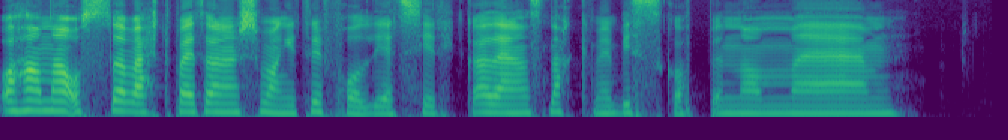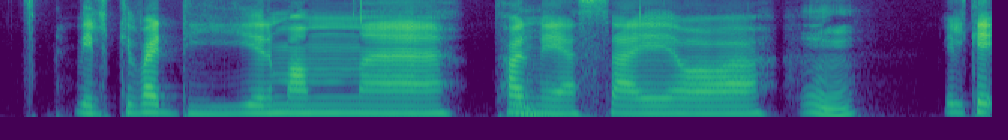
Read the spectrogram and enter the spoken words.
Og han har også vært på et arrangement i Trefoldighetskirka der han snakker med biskopen om eh, hvilke verdier man eh, tar med seg, og Mm. hvilke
